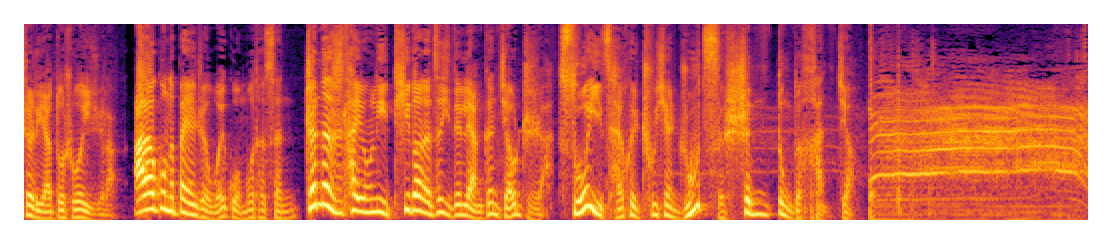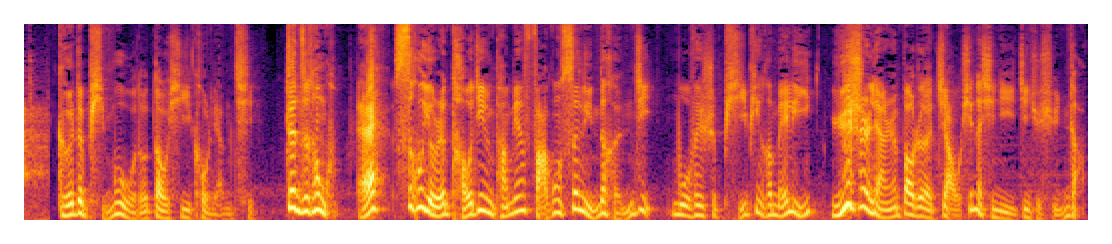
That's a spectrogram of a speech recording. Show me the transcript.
这里要多说一句了，阿拉贡的扮演者维果莫特森真的是太用力踢断了自己的两根脚趾啊，所以才会出现如此生动的喊叫。隔着屏幕我都倒吸一口凉气，正值痛苦。哎，似乎有人逃进旁边法贡森林的痕迹，莫非是皮皮和梅里？于是两人抱着侥幸的心理进去寻找。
